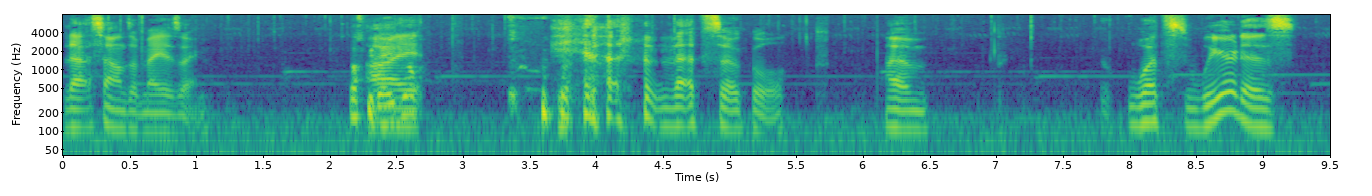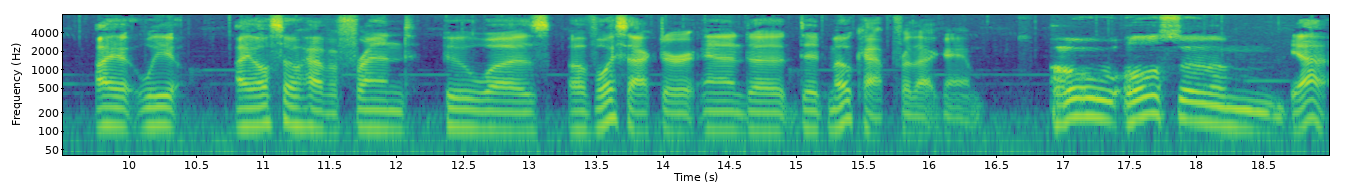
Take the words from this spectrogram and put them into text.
that sounds amazing. That's my day I- yeah, that's so cool. Um, what's weird is I we I also have a friend who was a voice actor and uh, did mocap for that game. Oh, awesome. Yeah,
